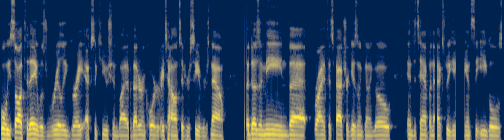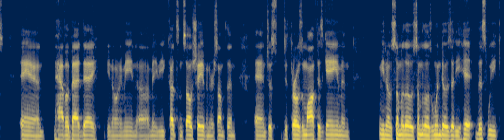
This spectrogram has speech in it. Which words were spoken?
What we saw today was really great execution by a veteran quarter, very talented receivers. Now, that doesn't mean that Ryan Fitzpatrick isn't going to go into Tampa next week against the Eagles and have a bad day. You know what I mean? Uh, maybe cuts himself shaving or something, and just, just throws him off his game. And you know some of those some of those windows that he hit this week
